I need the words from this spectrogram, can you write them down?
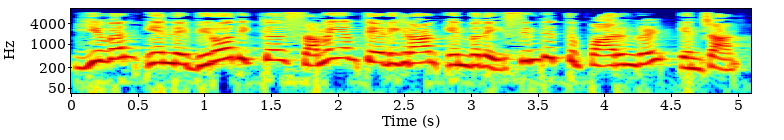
இவன் என்னை விரோதிக்க சமயம் தேடுகிறான் என்பதை சிந்தித்துப் பாருங்கள் என்றான்.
